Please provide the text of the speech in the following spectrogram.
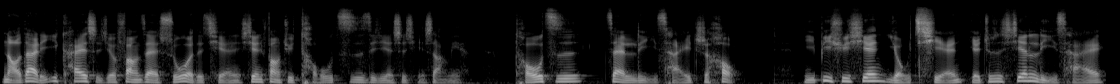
脑袋里一开始就放在所有的钱先放去投资这件事情上面，投资在理财之后，你必须先有钱，也就是先理财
